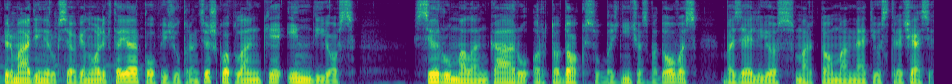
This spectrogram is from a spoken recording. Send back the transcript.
Pirmadienį rugsėjo 11-ąją popiežių Pranciško aplankė Indijos Sirų Malankarų ortodoksų bažnyčios vadovas Bazelijos Martoma Metijus III.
